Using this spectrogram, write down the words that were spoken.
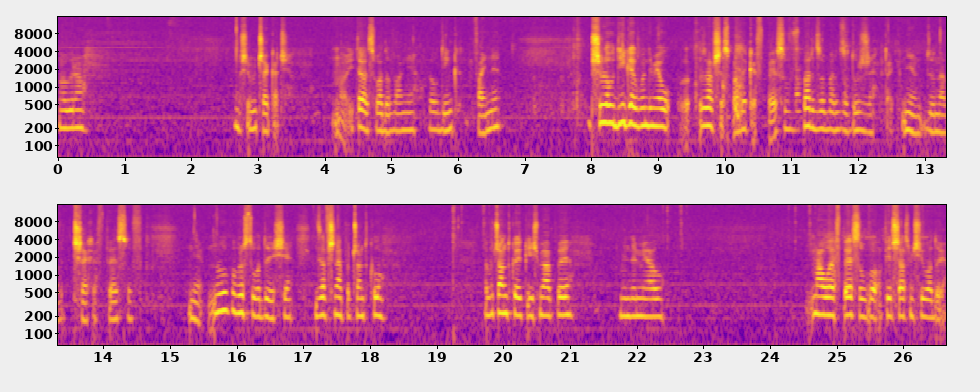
Dobra. Musimy czekać. No i teraz ładowanie, loading, fajny. Przy loadingach będę miał e, zawsze spadek FPS-ów, bardzo, bardzo duży, tak, nie wiem, do nawet 3 FPS-ów. Nie, no po prostu ładuje się. Zawsze na początku, na początku jakiejś mapy będę miał mało FPS-ów, bo pierwszy raz mi się ładuje.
